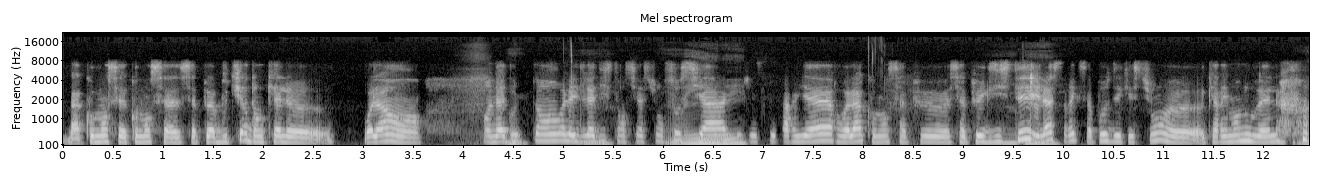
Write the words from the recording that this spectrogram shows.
bah, comment, ça, comment ça, peut aboutir, dans quel voilà, en, en adoptant la, la, distanciation sociale, les gestes barrières, voilà comment ça peut, ça peut exister. Et là, c'est vrai que ça pose des questions euh, carrément nouvelles.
